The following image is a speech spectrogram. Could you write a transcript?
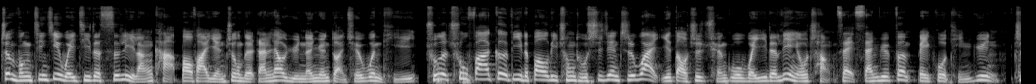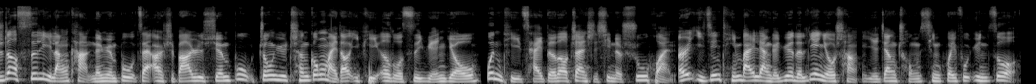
正逢经济危机的斯里兰卡爆发严重的燃料与能源短缺问题，除了触发各地的暴力冲突事件之外，也导致全国唯一的炼油厂在三月份被迫停运。直到斯里兰卡能源部在二十八日宣布，终于成功买到一批俄罗斯原油，问题才得到暂时性的舒缓。而已经停摆两个月的炼油厂也将重新恢复运作。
